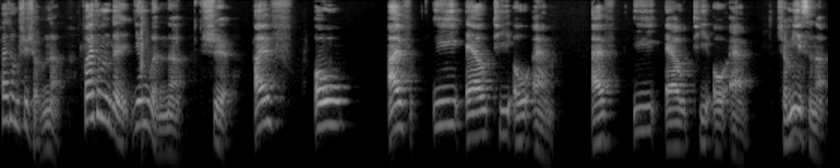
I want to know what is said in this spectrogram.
FITOM 是什么呢？FITOM 的英文呢是 F O F E L T O M，F E L T O M，什么意思呢？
